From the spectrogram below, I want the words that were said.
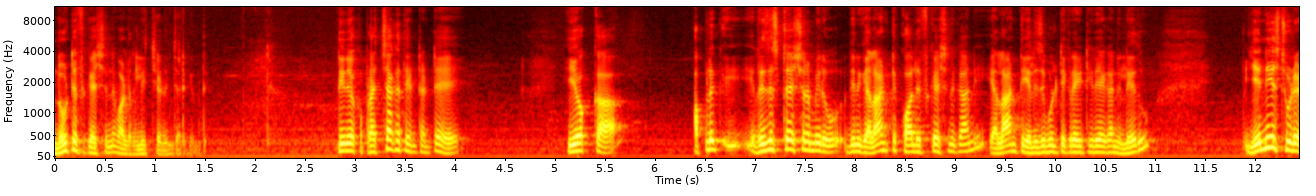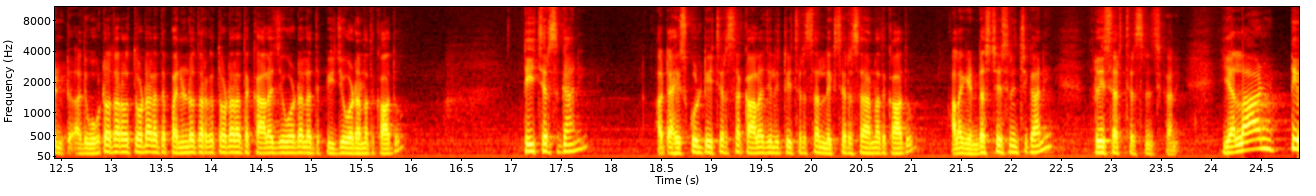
నోటిఫికేషన్ని వాళ్ళు రిలీజ్ చేయడం జరిగింది. దీని యొక్క ప్రత్యేకత ఏంటంటే ఈ యొక్క అప్లి రిజిస్ట్రేషన్ మీరు దీనికి ఎలాంటి క్వాలిఫికేషన్ కానీ ఎలాంటి ఎలిజిబిలిటీ క్రైటీరియా కానీ లేదు. ఎనీ స్టూడెంట్ అది ఒకటో తరగతి ఓడా లేకపోతే పన్నెండో తరగతి ఓడా లేకపోతే కాలేజీ ఓడా లేకపోతే పీజీ ఓడా అన్నది కాదు. టీచర్స్ కానీ అటు హై స్కూల్ టీచర్సా కాలేజీ టీచర్సా లెక్చరర్సా అన్నది కాదు. అలాగే ఇండస్ట్రీస్ నుంచి కానీ రీసెర్చర్స్ నుంచి కానీ. ఎలాంటి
